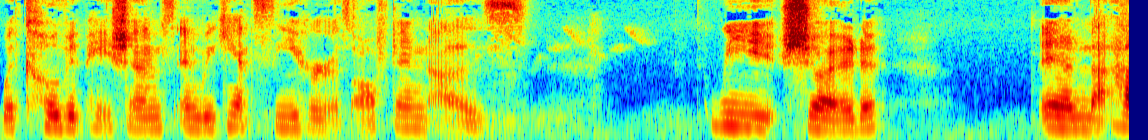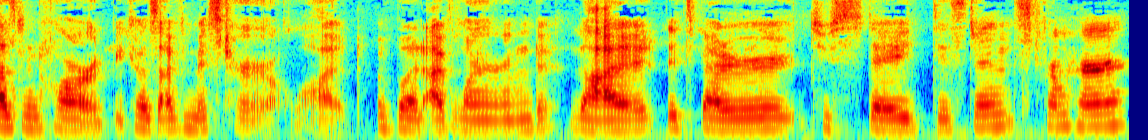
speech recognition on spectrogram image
with COVID patients, and we can't see her as often as we should and that has been hard because I've missed her a lot. But I've learned that it's better to stay distanced from her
